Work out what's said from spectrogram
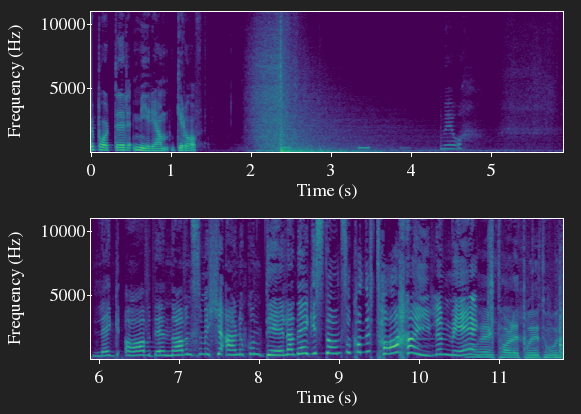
Reporter Miriam Grov. Legg av det navn som ikke er noen del av deg. I stedet så kan du ta hele meg. jeg tar det på ditt ord.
